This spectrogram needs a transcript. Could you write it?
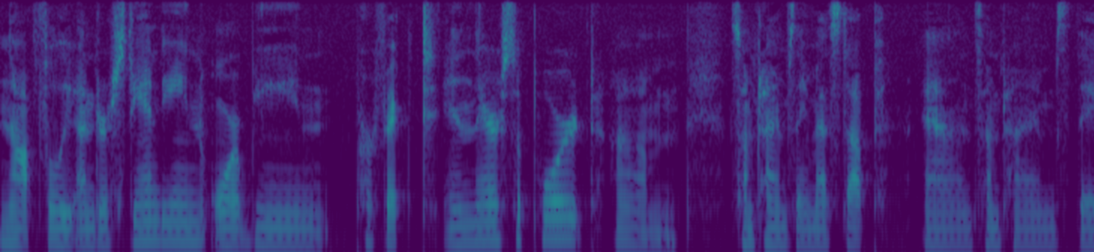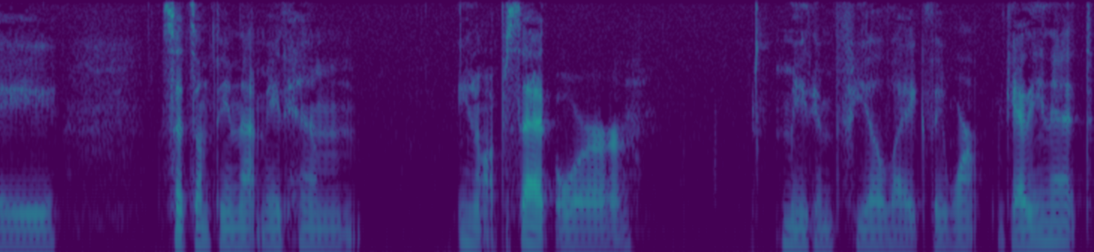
not fully understanding or being perfect in their support. Um, sometimes they messed up, and sometimes they said something that made him, you know, upset or made him feel like they weren't getting it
